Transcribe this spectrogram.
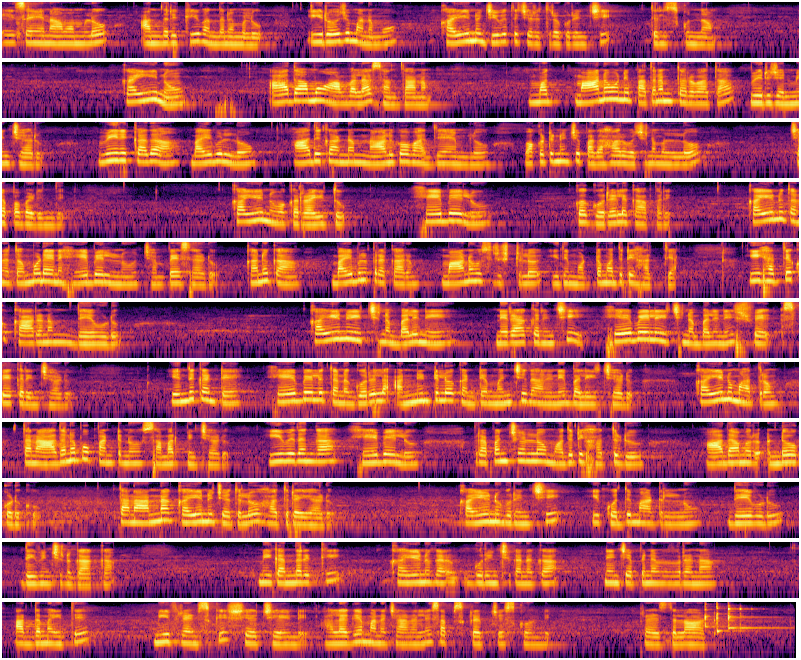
ఏసయ్య నామంలో అందరికీ వందనములు. ఈరోజు మనము కయ్యను జీవిత చరిత్ర గురించి తెలుసుకుందాం. కయ్యను ఆదాము అవ్వల సంతానం. మొ మానవుని పతనం తర్వాత వీరు జన్మించారు. వీరి కథ బైబిల్లో ఆదికాండం నాలుగవ అధ్యాయంలో ఒకటి నుంచి పదహారు వచనములలో చెప్పబడింది. కయ్యను ఒక రైతు. హేబేలు ఒక గొర్రెల కాపరి. కయ్యను తన తమ్ముడైన హేబెల్ను చంపేశాడు. కనుక బైబిల్ ప్రకారం మానవ సృష్టిలో ఇది మొట్టమొదటి హత్య. ఈ హత్యకు కారణం దేవుడు. కయ్యను ఇచ్చిన బలిని నిరాకరించి హేబేలు ఇచ్చిన బలిని స్వే స్వీకరించాడు. ఎందుకంటే హేబేలు తన గొర్రెల అన్నింటిలో కంటే మంచి దానిని బలి ఇచ్చాడు. కయ్యను మాత్రం తన అదనపు పంటను సమర్పించాడు. ఈ విధంగా హేబేలు ప్రపంచంలో మొదటి హతుడు ఆదాము రెండవ కొడుకు. తన అన్న కయ్యను చేతిలో హతుడయ్యాడు. కయ్యూను గురించి ఈ కొద్ది మాటలను దేవుడు దీవించునుగాక మీకందరికీ కయ్యూను గురించి కనుక నేను చెప్పిన వివరణ అర్థమైతే మీ ఫ్రెండ్స్కి షేర్ చేయండి. అలాగే మన ఛానల్ని సబ్స్క్రైబ్ చేసుకోండి. Praise the lot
